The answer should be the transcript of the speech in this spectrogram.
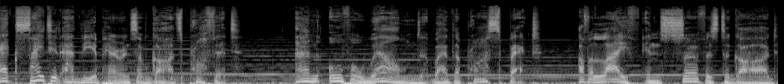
Excited at the appearance of God's prophet, and overwhelmed by the prospect of a life in service to God,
